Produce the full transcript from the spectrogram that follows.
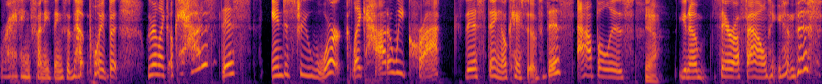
writing funny things at that point, but we were like, okay, how does this industry work? Like, how do we crack this thing? Okay, so if this apple is Yeah. You know, Sarah Fowlie and this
